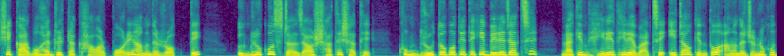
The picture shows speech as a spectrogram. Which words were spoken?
সেই কার্বোহাইড্রেটটা খাওয়ার পরে আমাদের রক্তে গ্লুকোজটা যাওয়ার সাথে সাথে খুব দ্রুত গতিতে কি বেড়ে যাচ্ছে, নাকি ধীরে ধীরে বাড়ছে, এটাও কিন্তু আমাদের জন্য খুব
